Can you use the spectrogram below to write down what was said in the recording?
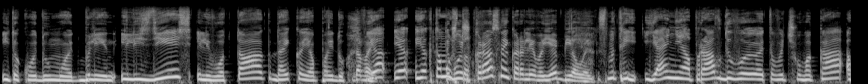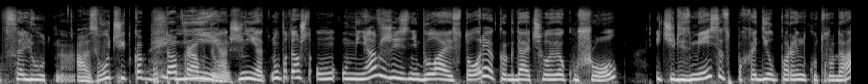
и такой думает, блин, или здесь, или вот так, дай-ка я пойду. Давай. Я, я, я к тому, Ты что... будешь красной королевой, я белой. Смотри, я не оправдываю этого чувака абсолютно. А, звучит как будто оправдываешь. Нет, нет, ну потому что у, у меня в жизни была история, когда человек ушел, и через месяц походил по рынку труда,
